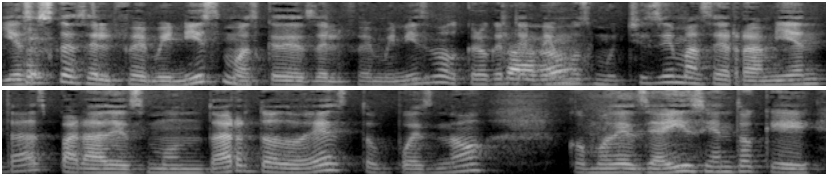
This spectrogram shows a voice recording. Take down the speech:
Y eso es que es el feminismo, es que desde el feminismo creo que Claro. tenemos muchísimas herramientas para desmontar todo esto, pues, ¿no? Como desde ahí siento que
